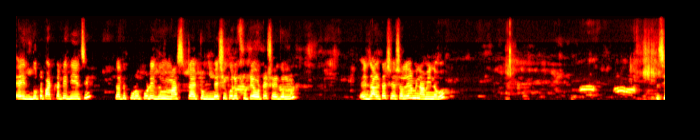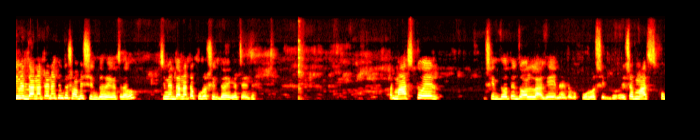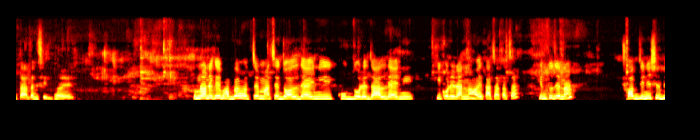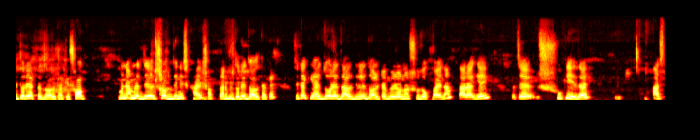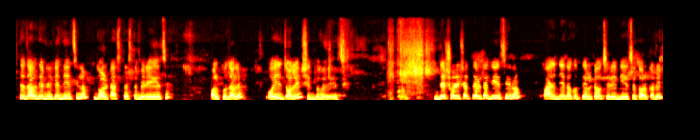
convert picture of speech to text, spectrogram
এই দুটো পাটকাটি দিয়েছি, যাতে পুরোপুরি মাছটা একটু বেশি করে ফুটে ওঠে সেই জন্য। এই জালটা শেষ হলে আমি নামিয়ে নেব। সিমের দানা টানা কিন্তু সবই সিদ্ধ হয়ে গেছে, দেখো। সিমের দানাটা পুরো সিদ্ধ হয়ে গেছে এই যে। আর মাছ তো এর সিদ্ধ হতে জল লাগে না দেখো পুরো সিদ্ধ। এসব মাছ খুব তাড়াতাড়ি সিদ্ধ হয়ে তোমরা অনেকেই ভাববে হচ্ছে মাছে জল দেয়নি, খুব জোরে জাল দেয়নি, কি করে রান্না হয় কাঁচা কাঁচা। কিন্তু যে না, সব জিনিসের ভিতরে একটা জল থাকে। সব মানে আমরা যে সব জিনিস খাই, সব তার ভিতরে জল থাকে। সেটা কি হয়, জোরে জাল দিলে জলটা বেরোনোর সুযোগ পায় না। তার আগেই হচ্ছে শুকিয়ে যায়। আস্তে জাল দিয়ে ঢেকে দিয়েছিলাম। জলটা আস্তে আস্তে বেরিয়ে গেছে অল্প জালে। ওই জলে সিদ্ধ হয়ে গেছে। যে সরিষার তেলটা দিয়েছিলাম, পাশ দিয়ে দেখো তেলটাও ছেড়ে দিয়েছে তরকারি।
